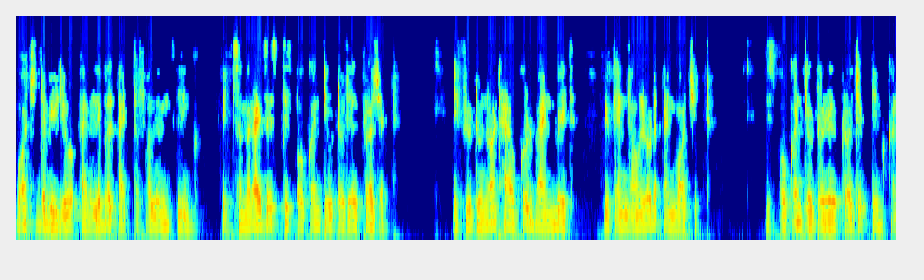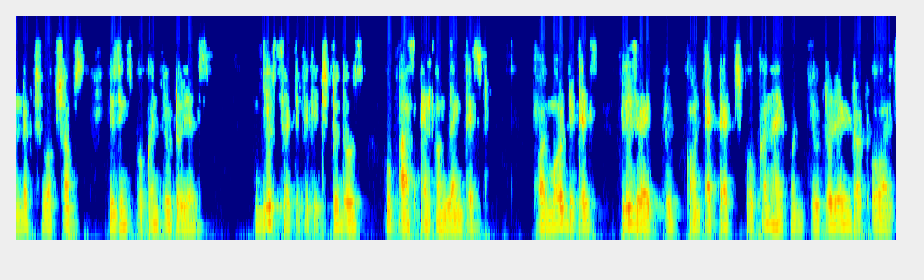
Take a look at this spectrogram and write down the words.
Watch the video available at the following link. It summarizes the spoken tutorial project. If you do not have good bandwidth, you can download and watch it. The Spoken Tutorial project team conducts workshops using spoken tutorials. Gives certificates to those who pass an online test. For more details, please write to contact at spoken-tutorial.org.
